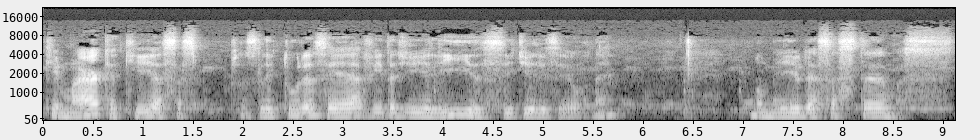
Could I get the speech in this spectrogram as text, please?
que marca aqui essas, essas leituras é a vida de Elias e de Eliseu, né? No meio dessas tramas.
